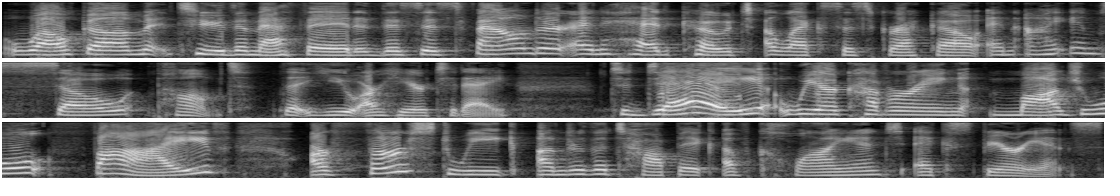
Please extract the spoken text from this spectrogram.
Welcome to The Method. This is founder and head coach Alexis Greco, and I am so pumped that you are here today. Today, we are covering Module 5, our first week under the topic of client experience.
